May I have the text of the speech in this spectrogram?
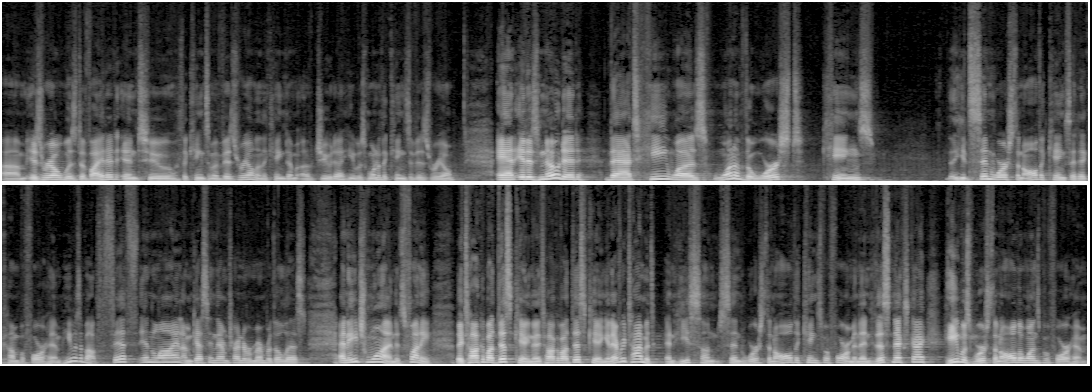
um, Israel was divided into the kingdom of Israel and the kingdom of Judah. He was one of the kings of Israel. And it is noted that he was one of the worst kings He'd sinned worse than all the kings that had come before him. He was about fifth in line. I'm guessing there, I'm trying to remember the list. And each one, it's funny, they talk about this king, they talk about this king, and every time it's, and he sinned worse than all the kings before him. And then this next guy, he was worse than all the ones before him.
